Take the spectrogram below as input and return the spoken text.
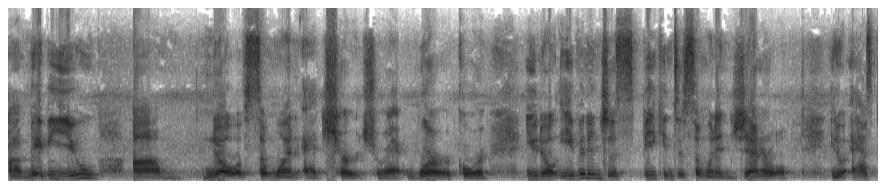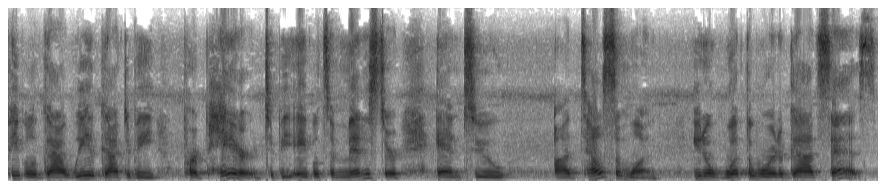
Uh, maybe you um, know of someone at church or at work, or, you know, even in just speaking to someone in general. You know, as people of God, we have got to be prepared to be able to minister and to uh, tell someone, you know, what the Word of God says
